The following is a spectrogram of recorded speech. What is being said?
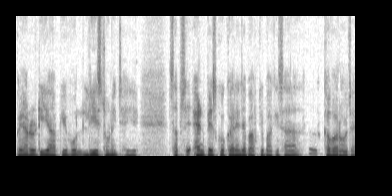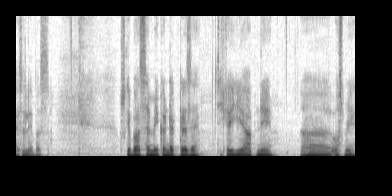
प्रायोरिटी है आपकी वो लीस्ट होनी चाहिए। सबसे एंड पे इसको करें जब आपके बाकी सारा कवर हो जाए सिलेबस उसके बाद सेमी कंडक्टर्स है। ठीक है ये आपने आ, उसमें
